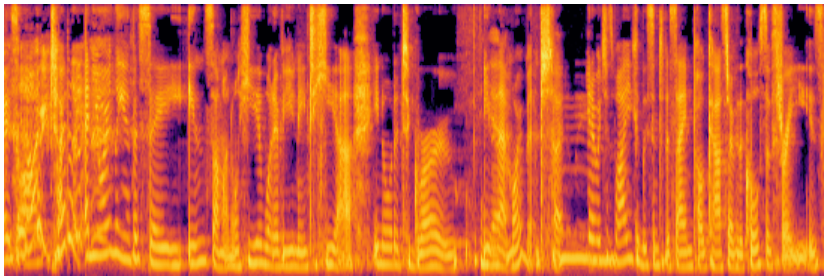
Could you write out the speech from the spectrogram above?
goes on. No, totally. And you only ever see in someone or hear whatever you need to hear in order to grow in Yeah. that moment. You know, which is why you could listen to the same podcast over the course of three years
